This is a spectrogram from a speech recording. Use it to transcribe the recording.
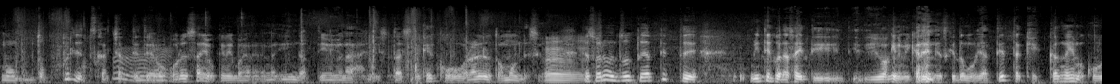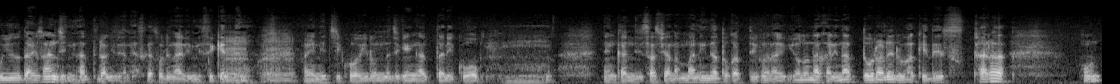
もうどっぷりで使っちゃってて、うんうん、これさえ良ければいいんだっていうような人たちって結構おられると思うんですよ、うん、でそれをずっとやってって見てくださいっていうわけにもいかないんですけどもやってった結果が今こういう大惨事になってるわけじゃないですか。それなりに世間でも、うんうん、毎日こういろんな事件があったりこう、うん、年間自殺者何万人だとかっていうふうな世の中になっておられるわけですから本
